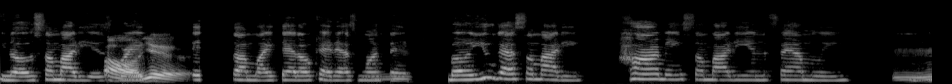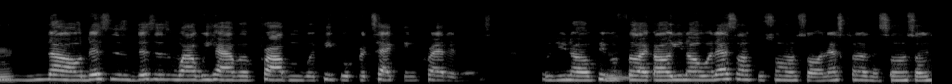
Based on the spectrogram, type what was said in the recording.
you know somebody is oh yeah something like that. Okay, that's one mm-hmm. thing. But when you got somebody harming somebody in the family, mm-hmm. no, this is this is why we have a problem with people protecting predators. You know, people mm. feel like, oh, you know, well, that's Uncle so and so, and that's cousin so and so.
